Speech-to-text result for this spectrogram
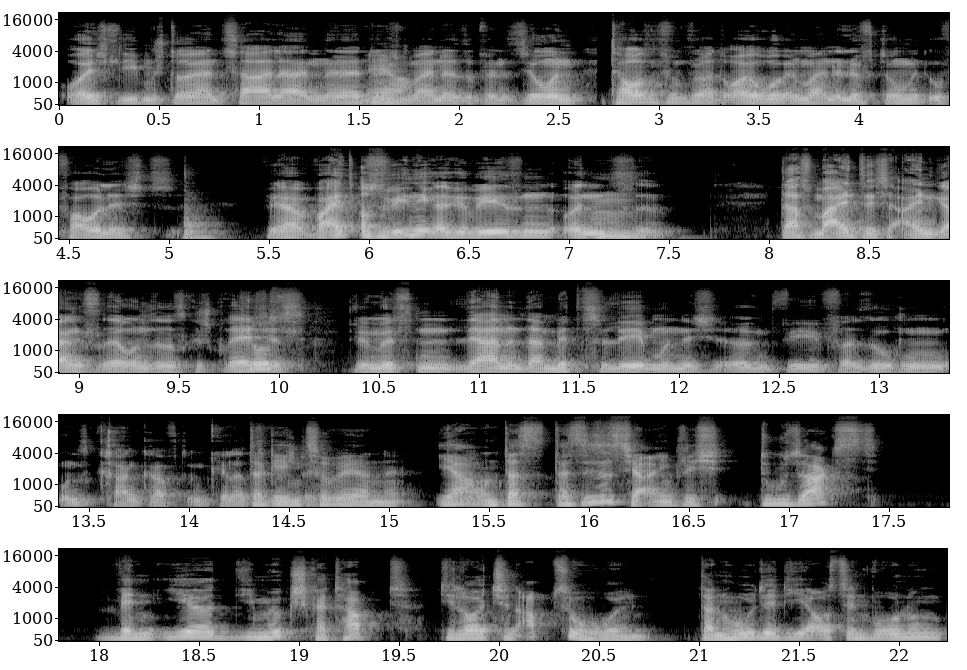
euch lieben Steuerzahler, ne, durch ja. meine Subvention 1500 Euro in meine Lüftung mit UV-Licht wäre weitaus weniger gewesen und mhm. das meinte ich eingangs äh, unseres Gespräches. Wir müssen lernen, da mitzuleben und nicht irgendwie versuchen, uns krankhaft im Keller dagegen zu, zu wehren. Ne? Ja, ja, und das, das ist es ja eigentlich. Du sagst, wenn ihr die Möglichkeit habt, die Leutchen abzuholen, dann holt ihr die aus den Wohnungen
